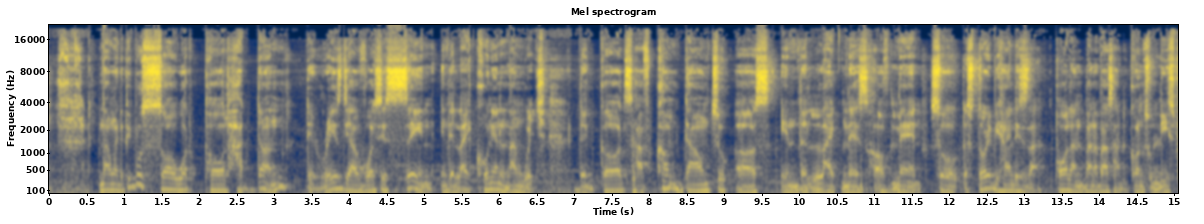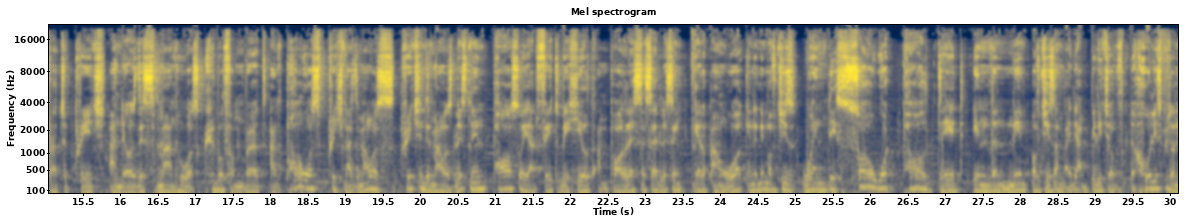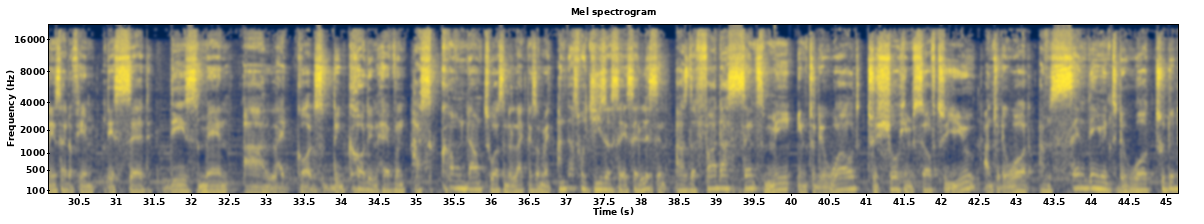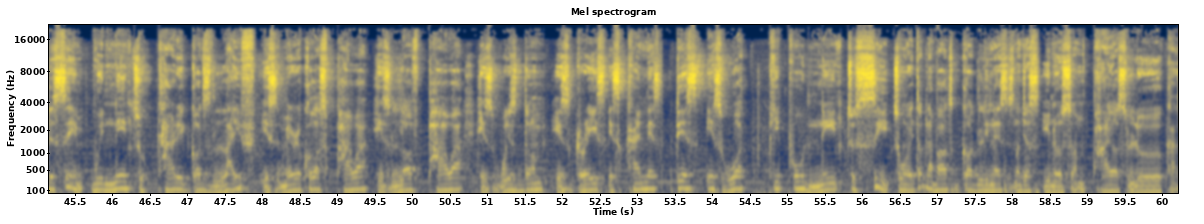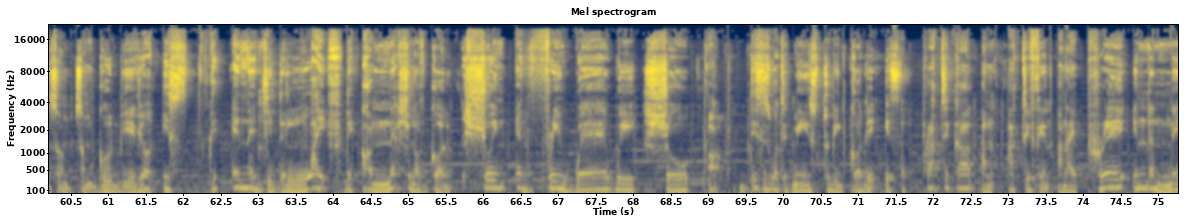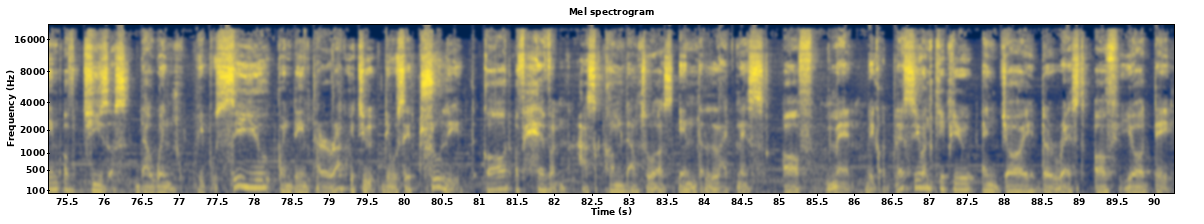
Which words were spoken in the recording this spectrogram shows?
Now, when the people saw what Paul had done, they raised their voices, saying in the Lycaonian language, The gods have come down to us in the likeness of men. So the story behind this is that Paul and Barnabas had gone to Lystra to preach, and there was this man who was crippled from birth, and Paul was preaching. As the man was preaching, the man was listening. Paul saw he had faith to be healed, and Paul listened, said, Listen, get up and walk in the name of Jesus. When they saw what Paul did in the name of Jesus and by the ability of the Holy Spirit on the inside of him, they said, These men are like gods. The God in heaven has come down to us in the likeness of men. And that's what Jesus said. He said, Listen, as the Father sent me into the world to show himself to you and to the world, I'm sending you into the world to do the same. We need to carry God's life, His miraculous power, His love power, His wisdom, His grace, His kindness. This is what people need to see. So when we're talking about godliness, it's not just, you know, some pious look and some some good behavior. It's the energy, the life, the connection of God showing everywhere we show up. This is what it means to be godly. It's a practical and active thing. And I pray in the name of Jesus that when people see you, when they interact with you, they will say, truly, the God of heaven has come down to us in the likeness of men. May God bless you and keep you. Enjoy the rest of your day.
